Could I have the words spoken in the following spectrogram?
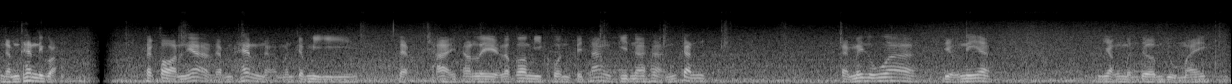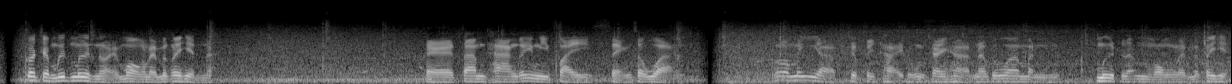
แหลมแท่นดีกว่า แต่ก่อนเนี่ยแหลมแท่นน่ะมันจะมีแบบชายทะเล แล้วก็มีคนไปนั่งกินอาหารกัน แต่ไม่รู้ว่าเดี๋ยวนี้ยังเหมือนเดิมอยู่ไหม ก็จะมืดๆหน่อยมองอะไรไม่ค่อยเห็นนะ แต่ตามทางก็ยังมีไฟแสงสว่าง ก็ไม่อยากจะไปถ่ายตรงชายหาดนะ เพราะว่ามันมืดแล้วมองอะไรไม่ค่อยเห็น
